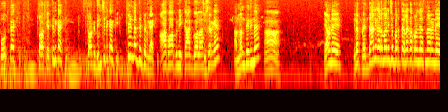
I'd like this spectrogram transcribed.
పోతు కాకి తోక ఎత్తిన కాకి తోక దించిన కాకి పిండం తింటున్న కాకి. ఆ బాబు నీ కాగోలా చూసారుగా? అనుమానం తీరిందా? ఆ, ఏమండి ఇలా ప్రతిదానికి అనుమానించే భర్త ఎలా కపరం చేస్తున్నారండి?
